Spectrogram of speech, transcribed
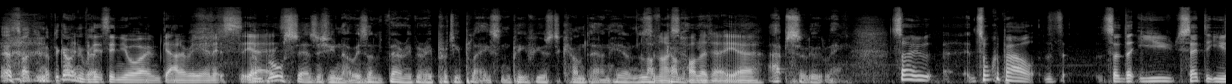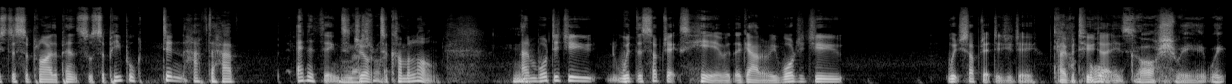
yes, I didn't have to go but anywhere. it's in your own gallery and it's, yeah. and Broadstairs, as you know, is a very, very pretty place, and people used to come down here and It's love a nice coming. holiday, yeah. Absolutely. So, uh, talk about so that you said that you used to supply the pencils, so people didn't have to have anything to right. to come along. Hmm. And what did you with the subjects here at the gallery? What did you? Which subject did you do over two oh, days? Gosh, we we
